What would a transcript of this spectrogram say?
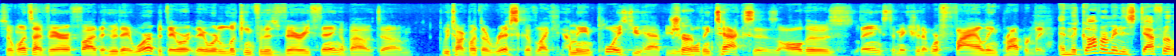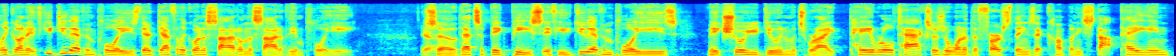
So once I verified that who they were, but they were they were looking for this very thing about um, we talk about the risk of like how many employees do you have? Are you sure. holding taxes? All those things to make sure that we're filing properly. And the government is definitely going to, if you do have employees, they're definitely going to side on the side of the employee. Yeah. So that's a big piece. If you do have employees, make sure you're doing what's right. Payroll taxes are one of the first things that companies stop paying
